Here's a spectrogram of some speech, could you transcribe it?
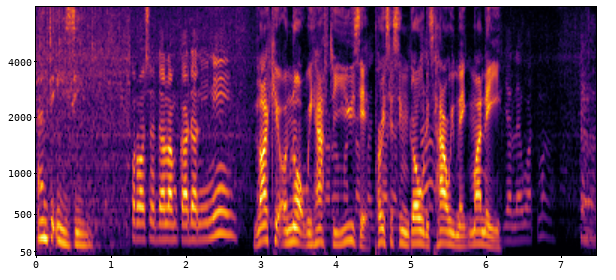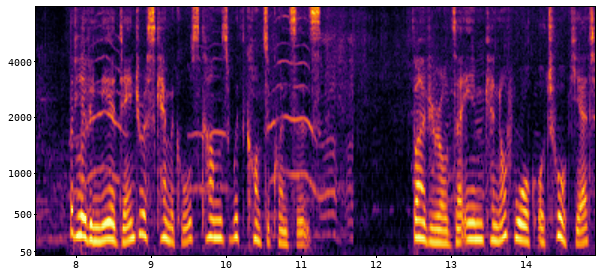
and easy. Proses dalam keadaan ini Like it or not, we have to use it. Processing gold is how we make money. ya lewat mah. But living near dangerous chemicals comes with consequences. Five-year-old Zaim cannot walk or talk yet.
